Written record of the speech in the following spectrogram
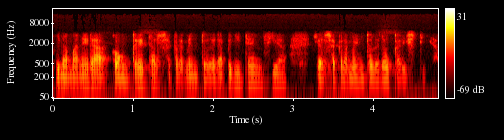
de una manera concreta al sacramento de la penitencia y al sacramento de la Eucaristía.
